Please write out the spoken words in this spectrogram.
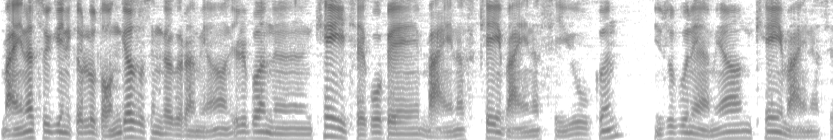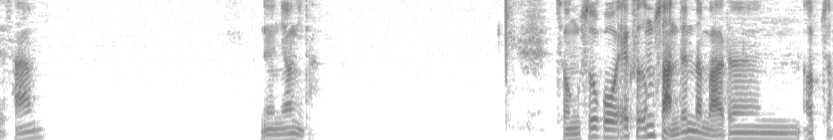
마이너스 6이니까 일로 넘겨서 생각을 하면 1번은 K 제곱에 마이너스 K 마이너스 6은 이수분해하면 K 마이너스 3는 0이다. 정수고 x 음수 안 된단 말은 없죠.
